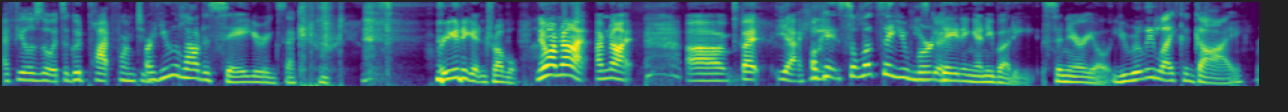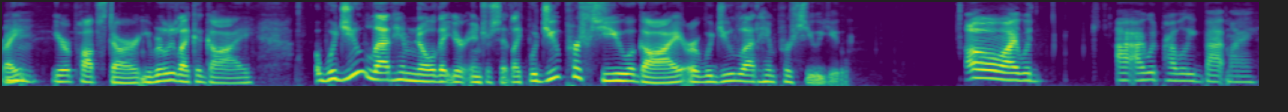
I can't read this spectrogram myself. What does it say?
I feel as though it's a good platform to. Are you allowed to say you're executive producer? Are you going to get in trouble? no, I'm not. I'm not. Um, but yeah, he, Okay, so let's say you weren't good. dating anybody. Scenario: You really like a guy, right? Mm-hmm. You're a pop star. You really like a guy. Would you let him know that you're interested? Like, would you pursue a guy, or would you let him pursue you? Oh, I would. I, I would probably bat my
